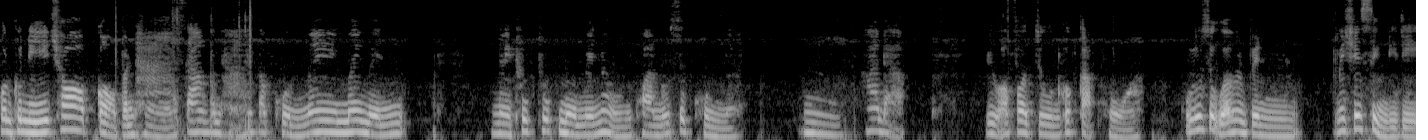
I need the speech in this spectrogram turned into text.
คนคนนี้ชอบก่อปัญหาสร้างปัญหาให้กับคุณไม่ไม่เว้นในทุกๆโมเมนต์ของความรู้สึกคุณนะ อืมห้าดาบ Wheel of Fortune ก็กลับหัวคุณรู้สึกว่ามันเป็นไม่ใช่สิ่งดี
